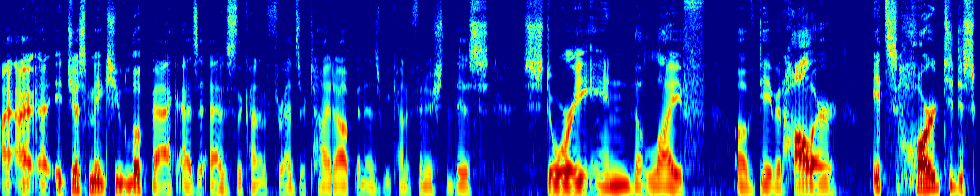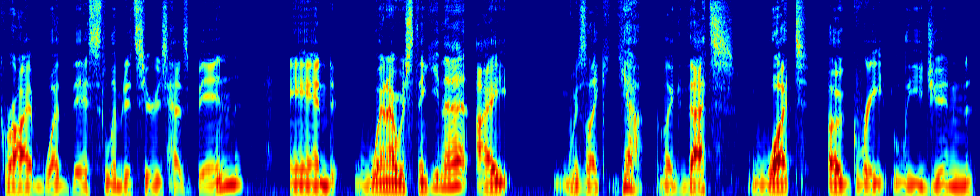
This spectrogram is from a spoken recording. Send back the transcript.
I, I, it just makes you look back as as the kind of threads are tied up, and as we kind of finish this story in the life of David Haller. It's hard to describe what this limited series has been, and when I was thinking that, I was like, yeah, like that's what a great Legion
